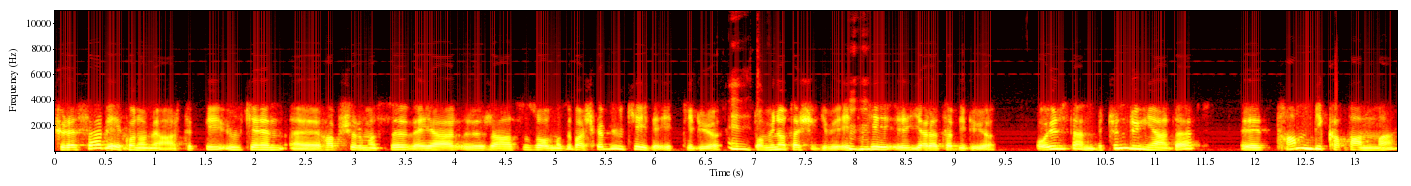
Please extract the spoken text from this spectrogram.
küresel bir ekonomi artık. Bir ülkenin e, hapşurması veya e, rahatsız olması başka bir ülkeyi de etkiliyor. Evet. Domino taşı gibi etki hı hı. E, yaratabiliyor. O yüzden bütün dünyada e, tam bir kapanma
